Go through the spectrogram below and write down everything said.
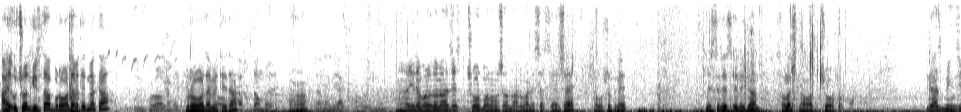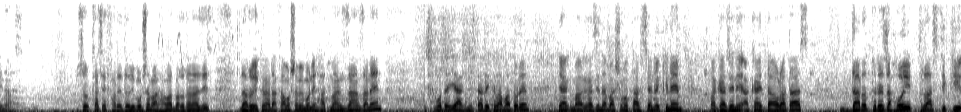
Ай учет гирифта буроварда метед ака буроварда метед ина бародари азиз чор балонашам нормали састенашай тамошо кунед. Мерседес элегант солаш 94 газ бензин аст. Мисол касе харидорӣ боша марҳамат бародари азиз. Дар рӯи экран рақамаша мемонед ҳатман зан занен шумо дар як нуқта реклама дорем. Як магазина ба шумо тавсия мекунем. Магазини акай давлат аст. Дар резаҳои пластикӣ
